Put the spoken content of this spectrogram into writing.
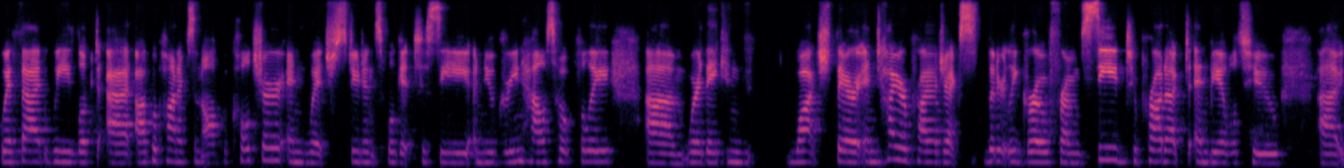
With that, we looked at aquaponics and aquaculture in which students will get to see a new greenhouse, hopefully, um, where they can watch their entire projects literally grow from seed to product and be able to uh,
